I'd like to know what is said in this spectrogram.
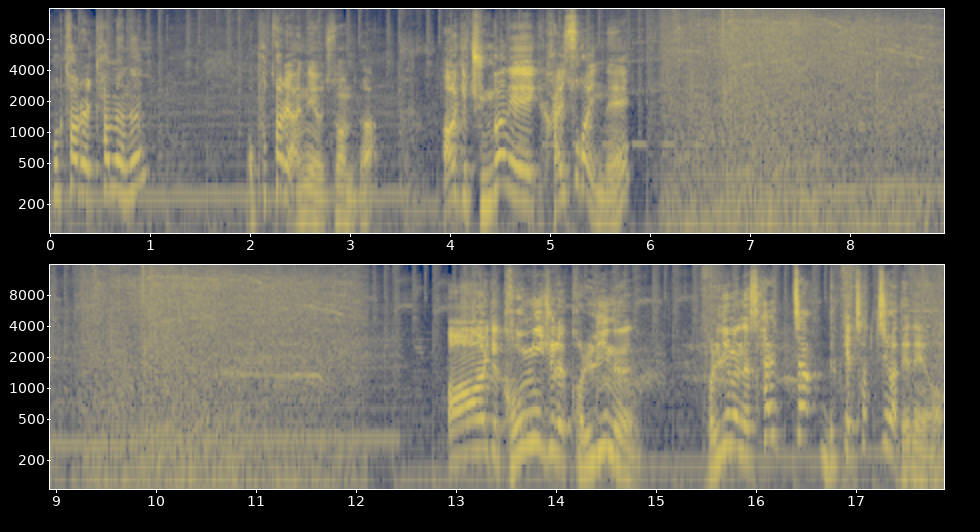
포탈을 타면은 어 포탈이 아니에요. 죄송합니다. 아 이렇게 중간에 갈 수가 있네. 아 이렇게 거미줄에 걸리는 걸리면은 살짝 늦게 착지가 되네요.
